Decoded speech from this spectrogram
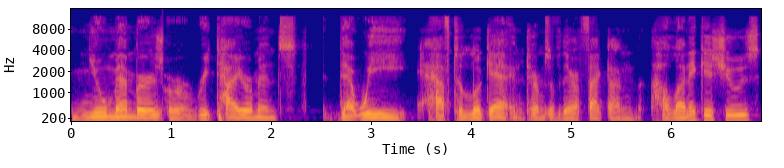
new members or retirements that we have to look at in terms of their effect on Hellenic issues.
